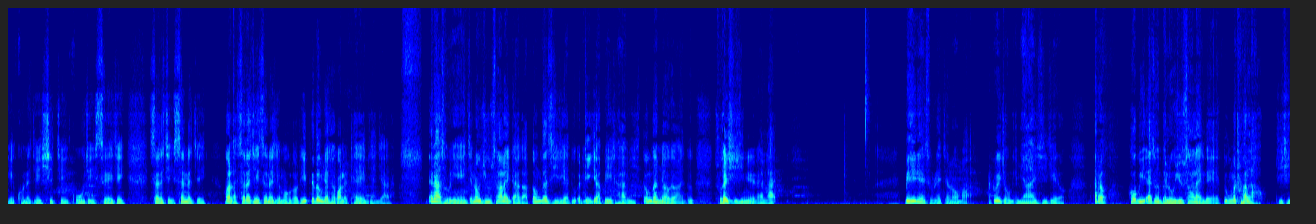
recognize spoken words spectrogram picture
ချိန်9ချိန်10ချိန်9ချိန်10ချိန်17ချိန်12ချိန် ဟုတ်လား17ချိန်17ချိန်မဟုတ်တော့ဒီတစ်တုံညာချက်ကလည်းထည့်ရပြန်ကြတာအဲ့ဒါဆိုရင်ကျွန်တော်ယူဆလိုက်တာက3ကက်စီးတွေက तू အတိအကျပေးထားပြီး3ကက်မြောက်ရောက်ရင် तू ဇွဲရှိရှိနေတာလိုက်ပေးတယ်ဆိုတော့ကျွန်တော်မှအတွေ့အကြုံတွေအများကြီးရှိခဲ့တော့အဲ့တော့ဟုတ်ပြီအဲ့ဆိုရင်ဘယ်လိုယူဆလိုက်လဲ तू မထွက်လာဘူးဒီထိ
